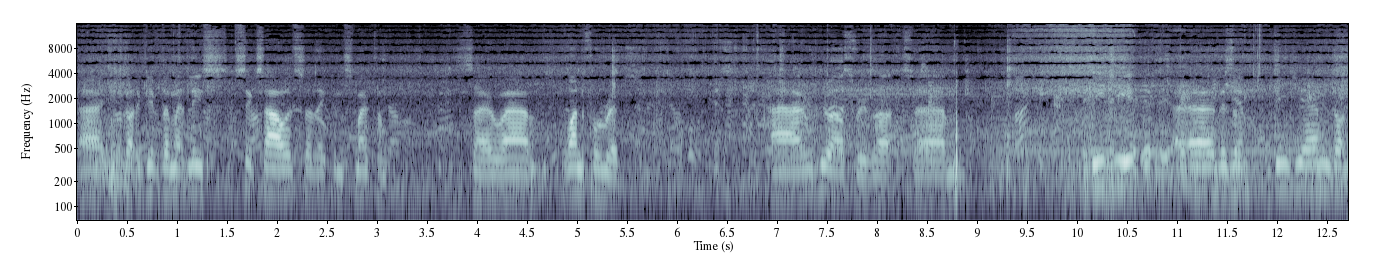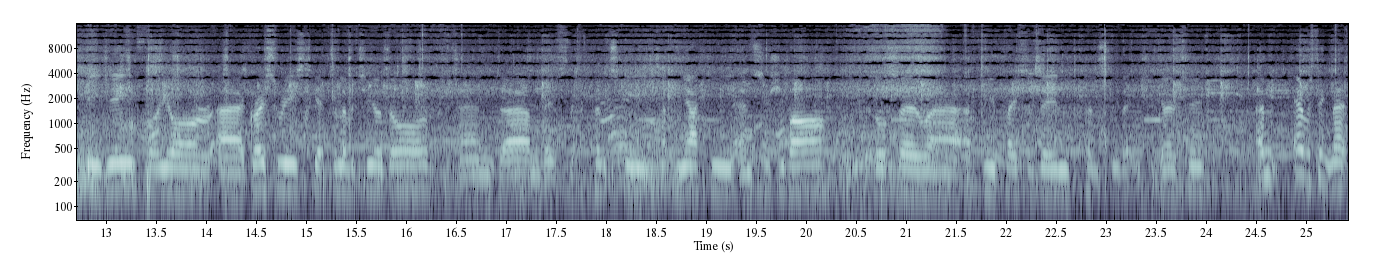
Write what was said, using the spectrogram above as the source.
Uh, you've got to give them at least six hours so they can smoke them. So um, wonderful ribs. Uh, who else we've got? Um, BG, uh, there's a BGM.BG for your uh, groceries to get delivered to your door, and um, there's the Kempinski Teppanyaki and Sushi Bar. There's also uh, a few places in Kempinski that you should go to. Um, everything that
